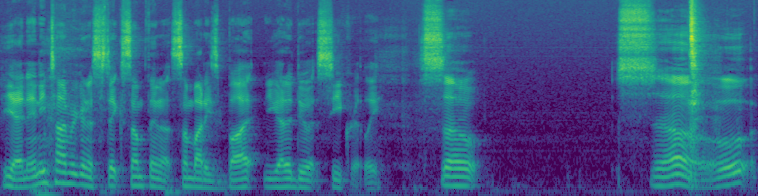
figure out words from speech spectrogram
Yeah, and anytime you're gonna stick something at somebody's butt, you got to do it secretly. So, so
